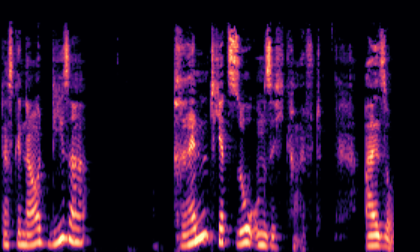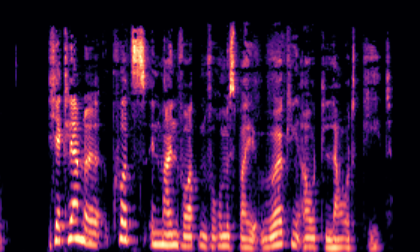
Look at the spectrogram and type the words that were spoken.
dass genau dieser Trend jetzt so um sich greift. Also, ich erkläre mal kurz in meinen Worten, worum es bei Working Out Loud geht.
